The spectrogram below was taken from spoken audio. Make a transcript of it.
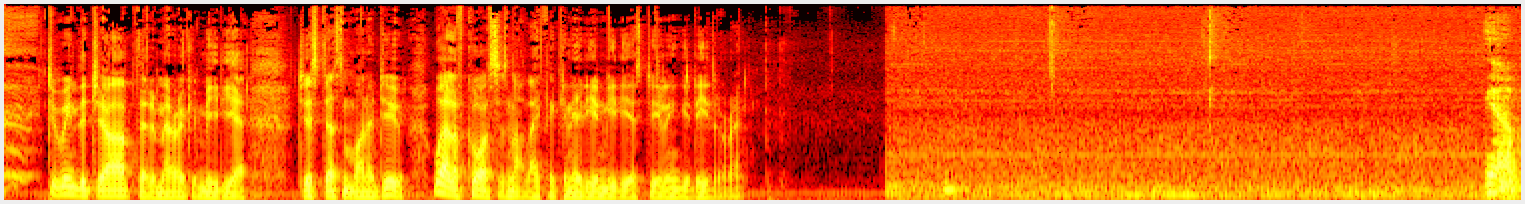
doing the job that American media just doesn't want to do. Well, of course, it's not like the Canadian media is doing it either, right? Yeah.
